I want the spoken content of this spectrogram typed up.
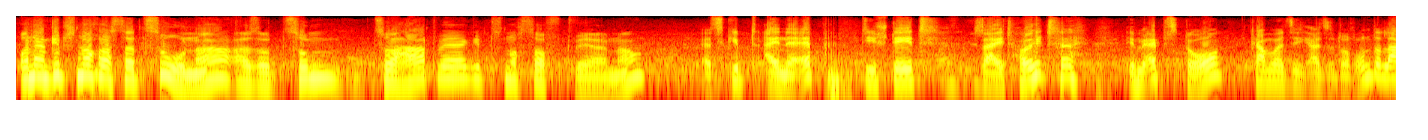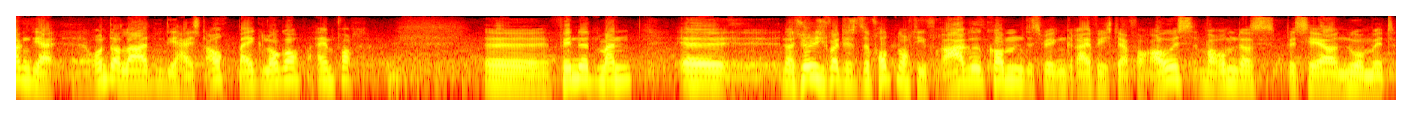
Und dann gibt es noch was dazu. Ne? Also zum, zur Hardware gibt es noch Software. Ne? Es gibt eine App, die steht seit heute im App Store. Kann man sich also dort runterladen. Die, runterladen, die heißt auch Bike Logger einfach. Äh, findet man. Äh, natürlich wird jetzt sofort noch die Frage kommen, deswegen greife ich da voraus, warum das bisher nur mit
